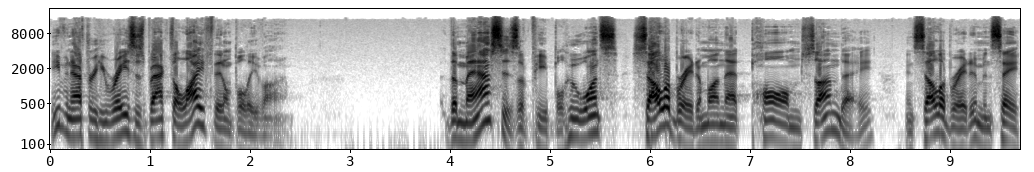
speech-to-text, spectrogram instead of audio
Even after he raises back to life, they don't believe on him the masses of people who once celebrate him on that Palm Sunday and celebrate him and say,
